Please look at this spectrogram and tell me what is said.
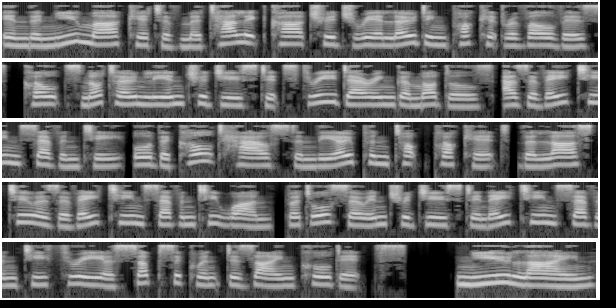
In the new market of metallic cartridge rear-loading pocket revolvers, Colts not only introduced its three Derringer models as of 1870 or the Colt House and the open-top pocket the last two as of 1871 but also introduced in 1873 a subsequent design called its «New Line»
